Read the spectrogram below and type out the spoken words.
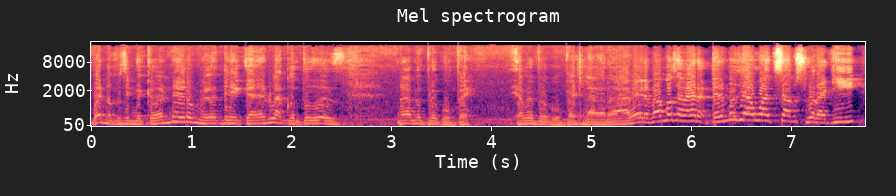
Bueno, pues si me quedó el negro, me va a tener que quedar el blanco, entonces nada me preocupé. Ya me preocupé, la verdad. A ver, vamos a ver, tenemos ya WhatsApps por aquí.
